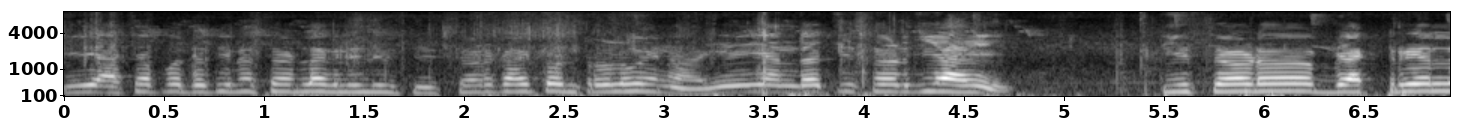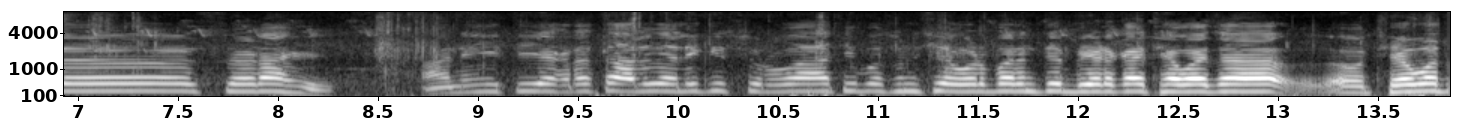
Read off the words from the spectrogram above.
ही अशा पद्धतीनं सड लागलेली होती. सड काय कंट्रोल होईना. ही यंदाची सड जी आहे ती सड बॅक्टेरियल सड आहे. आणि ती एकदा चालू झाली की सुरुवातीपासून शेवटपर्यंत ते बेड काय ठेवायचा अ, ठेवतच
